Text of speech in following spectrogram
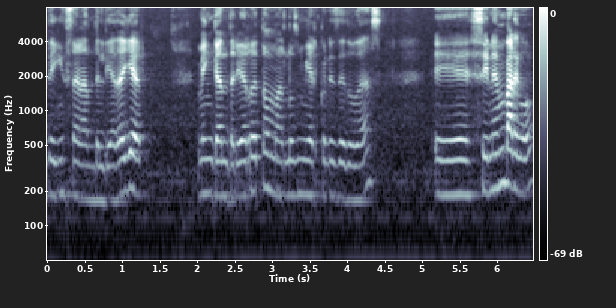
de Instagram del día de ayer, me encantaría retomar los miércoles de dudas. Eh, sin embargo,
